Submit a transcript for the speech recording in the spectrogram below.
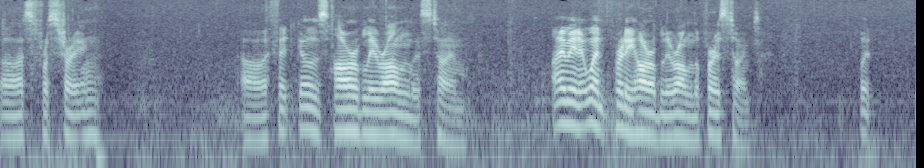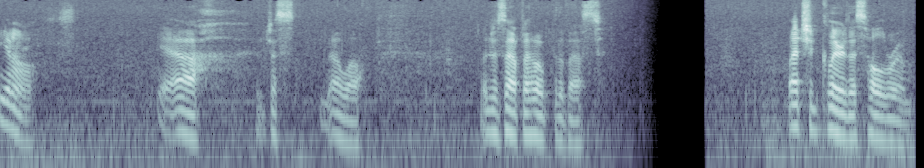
Oh, that's frustrating. Oh, if it goes horribly wrong this time. I mean, it went pretty horribly wrong the first time. But, you know. Yeah, just... Oh well. I just have to hope for the best. That should clear this whole room.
